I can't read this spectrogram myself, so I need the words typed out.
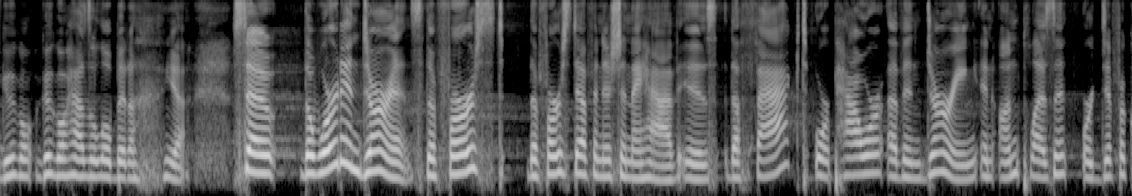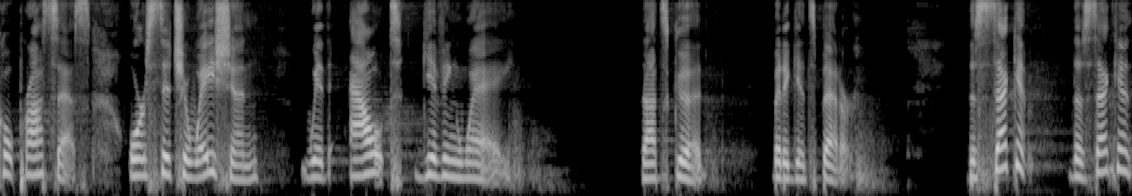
Google Google has a little bit of yeah. So the word endurance, the first the first definition they have is the fact or power of enduring an unpleasant or difficult process or situation without giving way. That's good, but it gets better. The second, the second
